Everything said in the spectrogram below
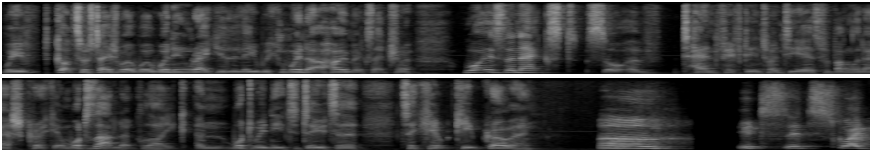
we've got to a stage where we're winning regularly, we can win at home, etc. What is the next sort of 10, 15, 20 years for Bangladesh cricket and what does that look like and what do we need to do to, to keep, growing? Uh, it's, it's quite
